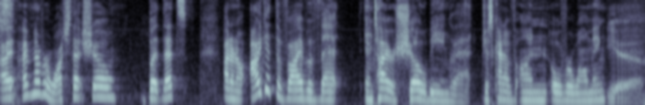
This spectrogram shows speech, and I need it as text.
I, I've never watched that show, but that's I don't know. I get the vibe of that entire show being that just kind of unoverwhelming. Yeah.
